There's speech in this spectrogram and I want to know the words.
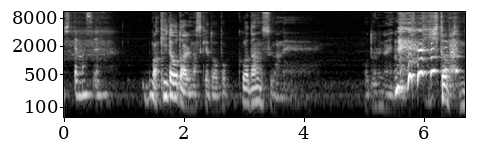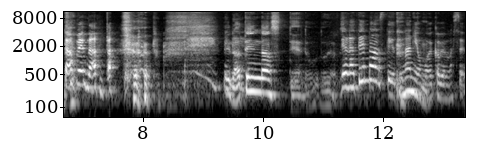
知ってます？まあ聞いたことありますけど僕はダンスがね踊れない 人なんでダメなんだ。えラテンダンスってどうどういうのでラテンダンスっていうと何を思い浮かべます？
